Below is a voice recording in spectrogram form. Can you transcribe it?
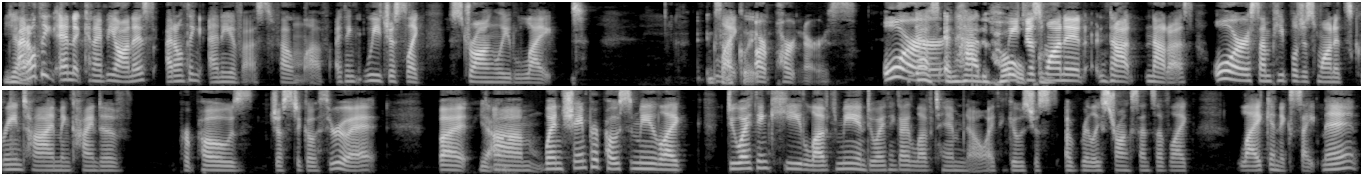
Yeah. I don't think, and can I be honest? I don't think any of us fell in love. I think we just like strongly liked exactly like our partners or yes, and had hope. We just wanted not not us, or some people just wanted screen time and kind of propose just to go through it. But yeah. um, when Shayne proposed to me, like, do I think he loved me and do I think I loved him? No, I think it was just a really strong sense of like like and excitement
